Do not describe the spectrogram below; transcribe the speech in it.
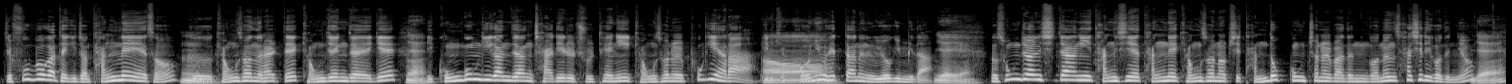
이제 후보가 되기 전 당내에서 음. 그 경선을 할 때 경쟁자에게 네. 이 공공기관장 자리를 줄 테니 경선을 포기해라 이렇게 어. 권유했다는 의혹입니다. 예, 예. 송전 시장이 당시에 당내 경선 없이 단독 공천을 받은 거는 사실이거든요. 예.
